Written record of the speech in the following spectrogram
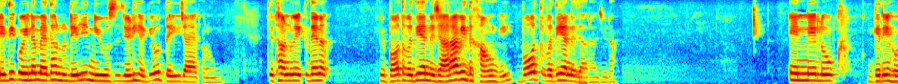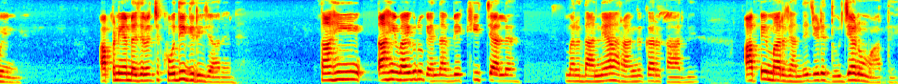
ਇਹਦੀ ਕੋਈ ਨਾ ਮੈਂ ਤੁਹਾਨੂੰ ਡੇਲੀ ਨਿਊਜ਼ ਜਿਹੜੀ ਹੈਗੀ ਉਹ ਦੇਈ ਜਾਇਆ ਕਰੂੰਗੀ। ਤੇ ਤੁਹਾਨੂੰ ਇੱਕ ਦਿਨ ਵੀ ਬਹੁਤ ਵਧੀਆ ਨਜ਼ਾਰਾ ਵੀ ਦਿਖਾਉਂਗੀ, ਬਹੁਤ ਵਧੀਆ ਨਜ਼ਾਰਾ ਜਿਹੜਾ। ਇੰਨੇ ਲੋਕ ਗਿਰੇ ਹੋਏ ਨੇ। ਆਪਣੀਆਂ ਨਜ਼ਰਾਂ 'ਚ ਖੁਦ ਹੀ ਗਿਰੀ ਜਾ ਰਹੇ ਨੇ। ਤਾਂ ਹੀ ਤਾਂ ਹੀ ਵਾਹਿਗੁਰੂ ਕਹਿੰਦਾ, ਵੇਖੀ ਚੱਲ, ਮਰਦਾਨਿਆਂ ਰੰਗ ਕਰ ਤਾਰਦੇ ਆਪੇ ਮਰ ਜਾਂਦੇ ਜਿਹੜੇ ਦੂਜਿਆਂ ਨੂੰ ਮਾਰਦੇ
